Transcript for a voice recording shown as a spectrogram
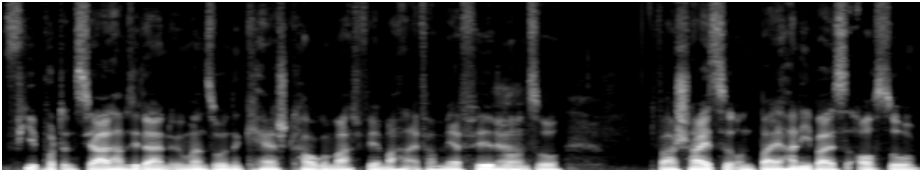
viel Potenzial haben sie dann irgendwann so eine Cash-Cow gemacht. Wir machen einfach mehr Filme Ja. und so. War scheiße. Und bei Hannibal ist es auch so,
